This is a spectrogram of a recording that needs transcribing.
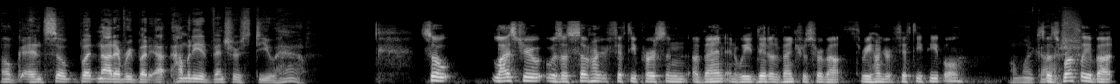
Okay. And so, but not everybody. uh, How many adventures do you have? So last year was a 750 person event, and we did adventures for about 350 people. Oh my gosh! So it's roughly about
